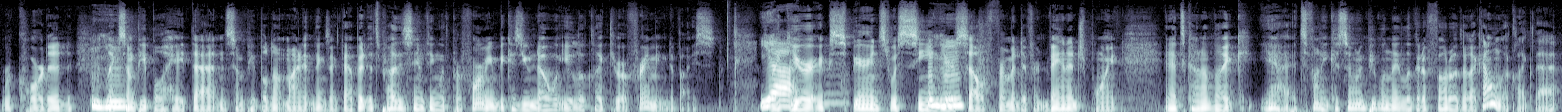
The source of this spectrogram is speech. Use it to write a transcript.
recorded. Mm-hmm. Like some people hate that, and some people don't mind it, and things like that. But it's probably the same thing with performing because you know what you look like through a framing device. Yeah. Mm-hmm. like you're experienced with seeing yourself from a different vantage. And it's kind of like, yeah, it's funny because so many people when they look at a photo, they're like, I don't look like that.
